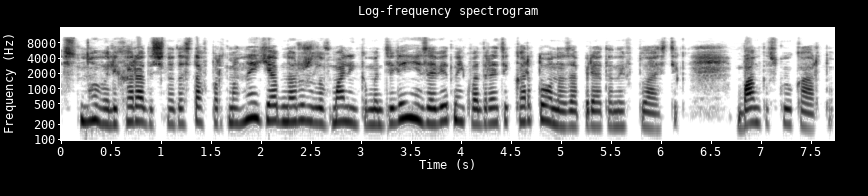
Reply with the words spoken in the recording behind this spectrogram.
Снова лихорадочно достав портмоне, я обнаружила в маленьком отделении заветный квадратик картона, запрятанный в пластик, банковскую карту.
